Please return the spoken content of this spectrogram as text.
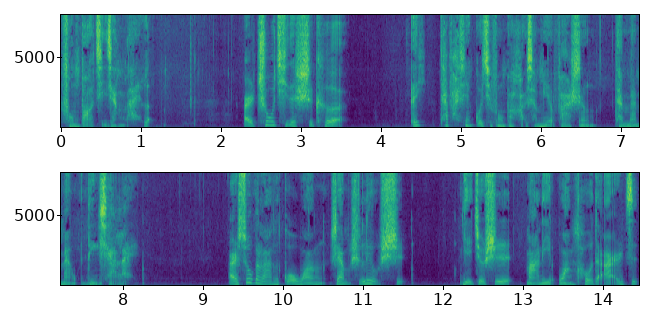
风暴即将来了。而初期的时刻，哎，他发现国际风暴好像没有发生，他慢慢稳定下来。而苏格兰的国王詹姆士六世。也就是玛丽王后的儿子，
